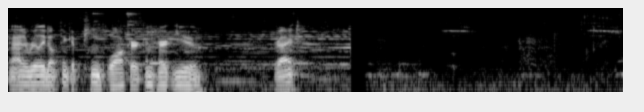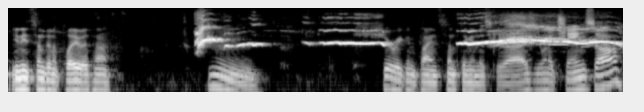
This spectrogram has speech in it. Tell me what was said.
And I really don't think a pink walker can hurt you, right? You need something to play with, huh? Hmm. Sure, we can find something in this garage. You want a chainsaw?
